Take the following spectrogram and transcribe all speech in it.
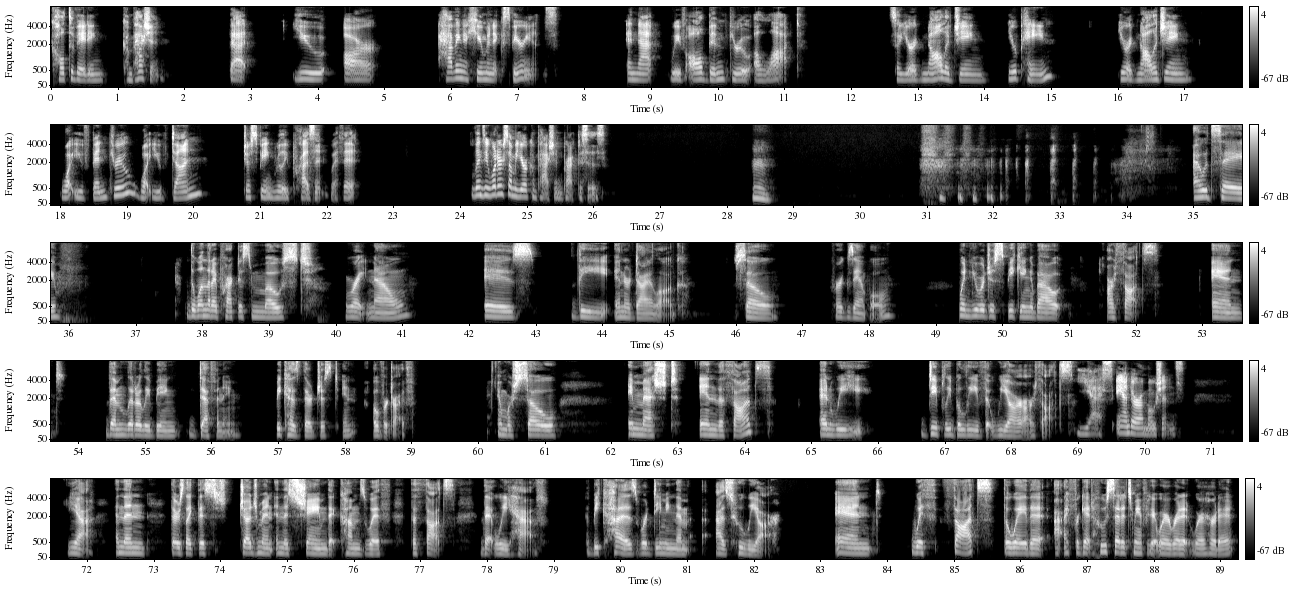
cultivating compassion. That you are having a human experience and that we've all been through a lot. So you're acknowledging your pain, you're acknowledging what you've been through, what you've done, just being really present with it. Lindsay, what are some of your compassion practices? Hmm. I would say the one that I practice most right now is the inner dialogue. So, for example, when you were just speaking about our thoughts and them literally being deafening because they're just in overdrive. And we're so enmeshed in the thoughts and we deeply believe that we are our thoughts. Yes, and our emotions. Yeah. And then there's like this judgment and this shame that comes with the thoughts that we have because we're deeming them as who we are. And with thoughts, the way that I forget who said it to me, I forget where I read it, where I heard it,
